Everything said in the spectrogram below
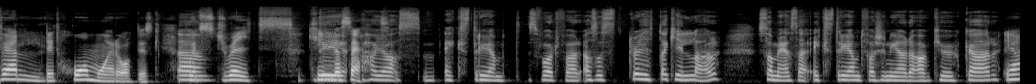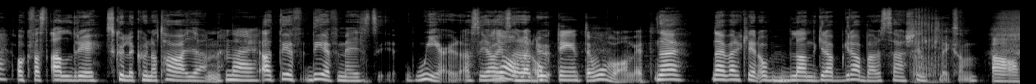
väldigt homoerotisk på ett straight killesätt. Det har jag extremt svårt för. Alltså straighta killar som är så extremt fascinerade av kukar Ja. och fast aldrig skulle kunna ta igen. Nej. Att det, det är för mig weird. Alltså jag är Ja, så här, men, du, och det är inte ovanligt. nej, nej, verkligen. Och Mm. bland grabb-grabbar särskilt. Liksom. Ja.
